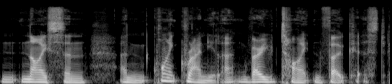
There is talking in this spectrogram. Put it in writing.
nice and, and quite granular, very tight and focused,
